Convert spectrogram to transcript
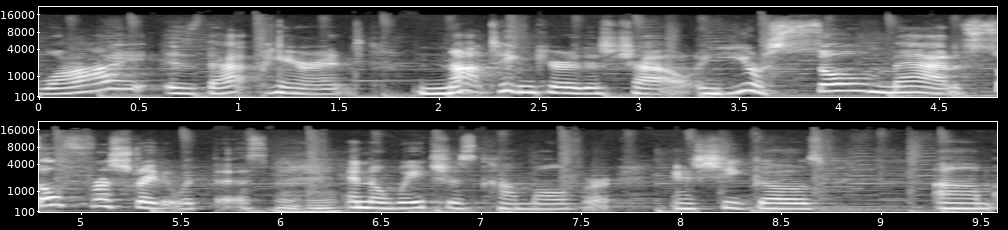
why is that parent not taking care of this child? And you're so mad, so frustrated with this. And the waitress come over and she goes, um,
